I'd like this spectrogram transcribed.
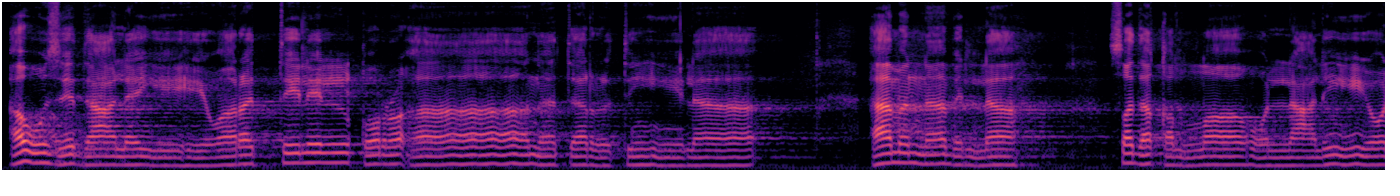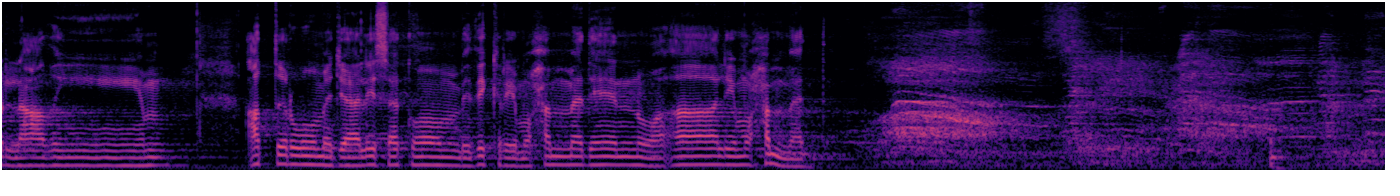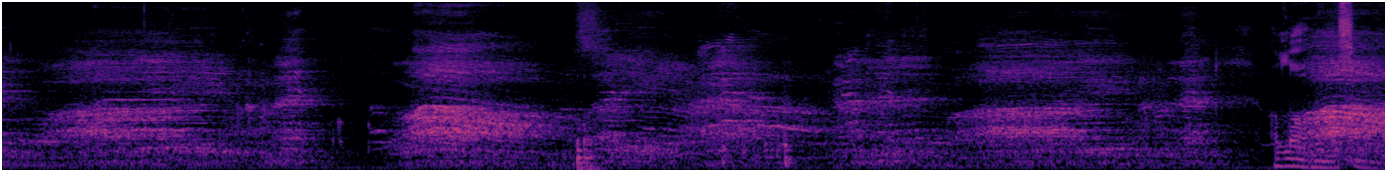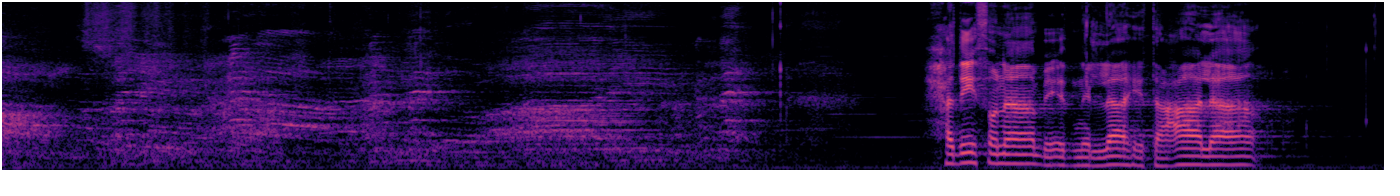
أو زد عليه ورتل القرآن ترتيلا آمنا بالله صدق الله العلي العظيم. عطروا مجالسكم بذكر محمد وآل محمد. حديثنا بإذن الله تعالى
